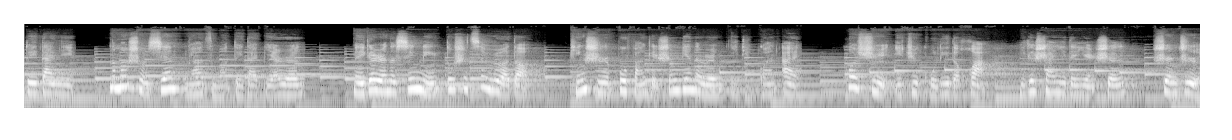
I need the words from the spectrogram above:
对待你，那么首先你要怎么对待别人。每个人的心灵都是脆弱的，平时不妨给身边的人一点关爱，或许一句鼓励的话，一个善意的眼神，甚至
